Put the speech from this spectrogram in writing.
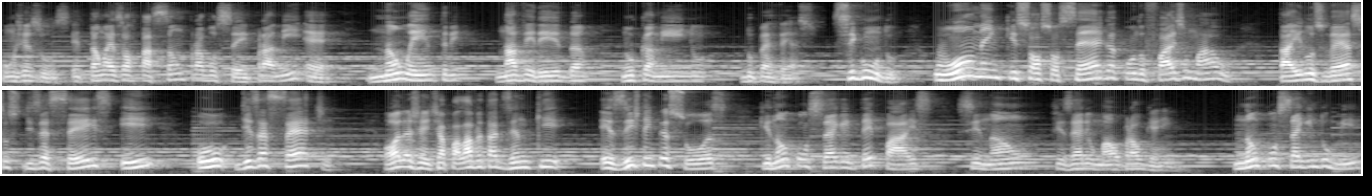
com Jesus. Então a exortação para você e para mim é: não entre na vereda, no caminho do perverso. Segundo, o homem que só sossega quando faz o mal. Está aí nos versos 16 e o 17. Olha, gente, a palavra está dizendo que existem pessoas que não conseguem ter paz se não fizerem o mal para alguém. Não conseguem dormir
